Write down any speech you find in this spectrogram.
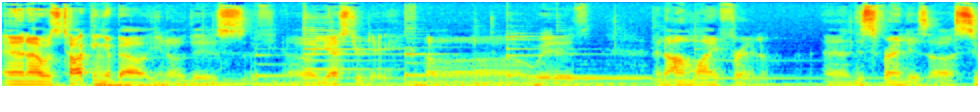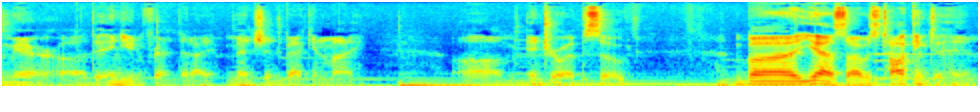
And I was talking about, you know, this uh, yesterday uh, with an online friend. And this friend is uh, Sumer, uh, the Indian friend that I mentioned back in my um, intro episode. But yeah, so I was talking to him.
